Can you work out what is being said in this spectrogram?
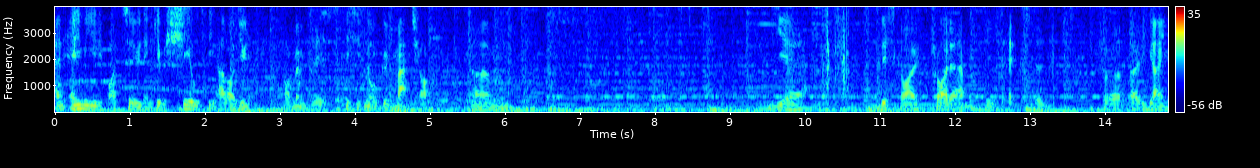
an enemy unit by two, then give a shield to the allied unit. I remember this. This is not a good matchup. Um, yeah, this guy Tridam is excellent for early game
